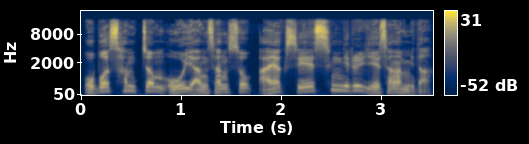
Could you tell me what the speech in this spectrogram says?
오버 3.5 양상 속 아약스의 승리를 예상합니다.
